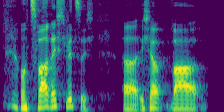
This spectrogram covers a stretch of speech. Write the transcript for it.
und zwar recht witzig. Äh, ich hab, war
